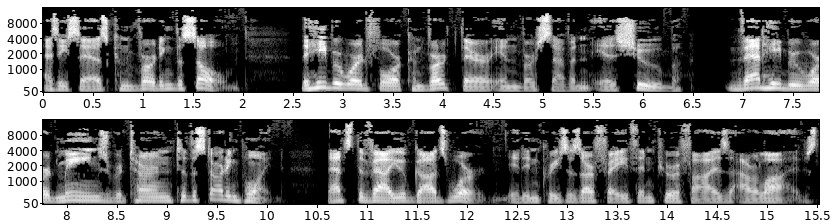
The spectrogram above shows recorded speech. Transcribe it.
as he says, converting the soul. The Hebrew word for convert there in verse 7 is shub. That Hebrew word means return to the starting point. That's the value of God's word. It increases our faith and purifies our lives.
